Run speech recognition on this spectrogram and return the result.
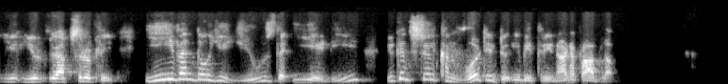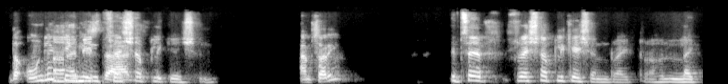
you, you, absolutely, even though you use the EAD, you can still convert into EB3, not a problem. The only Uh, thing I mean, is fresh that, application. I'm sorry? It's a fresh application, right? Like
